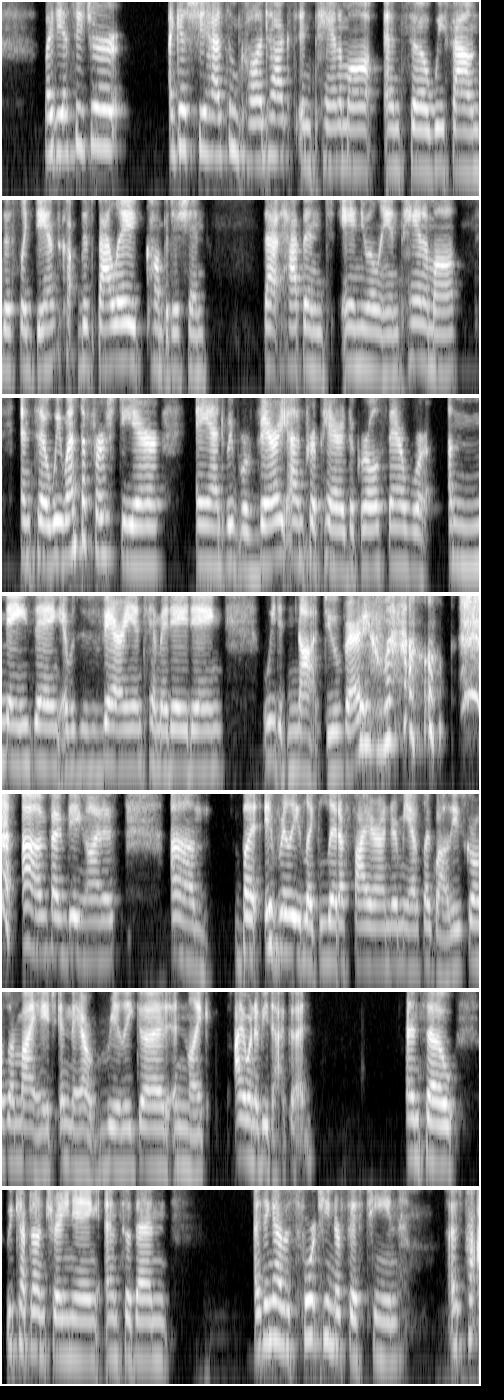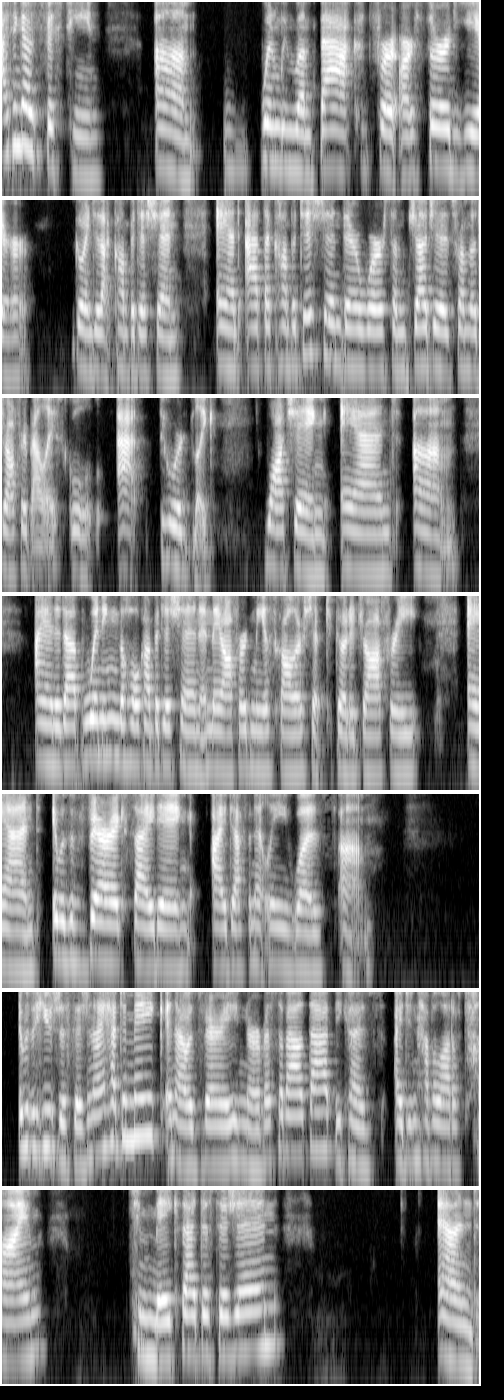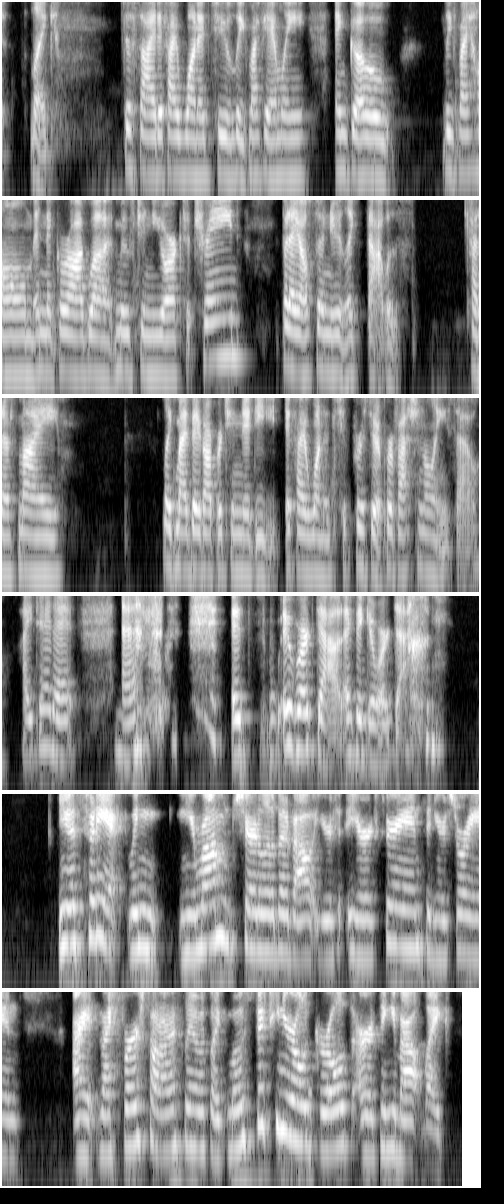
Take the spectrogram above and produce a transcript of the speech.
my dance teacher, I guess she had some contacts in Panama. And so we found this like dance, co- this ballet competition that happened annually in Panama. And so we went the first year and we were very unprepared. The girls there were amazing. It was very intimidating. We did not do very well, um, if I'm being honest. Um, but it really like lit a fire under me. I was like, wow, these girls are my age and they are really good. And like, I want to be that good. And so we kept on training. And so then I think I was 14 or 15. I was, I think I was 15 um, when we went back for our third year going to that competition. And at the competition, there were some judges from the Joffrey Ballet School at who were like watching, and um, I ended up winning the whole competition, and they offered me a scholarship to go to Joffrey, and it was very exciting. I definitely was. Um, it was a huge decision I had to make, and I was very nervous about that because I didn't have a lot of time to make that decision and like decide if I wanted to leave my family and go leave my home in Nicaragua, move to New York to train. But I also knew like that was kind of my like my big opportunity if I wanted to pursue it professionally. So I did it mm-hmm. and it's it worked out. I think it worked out. You know, it's funny when your mom shared a little bit about your your experience and your story and I my first thought honestly I was like most 15 year old girls are thinking about like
